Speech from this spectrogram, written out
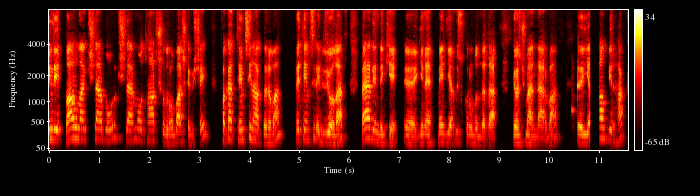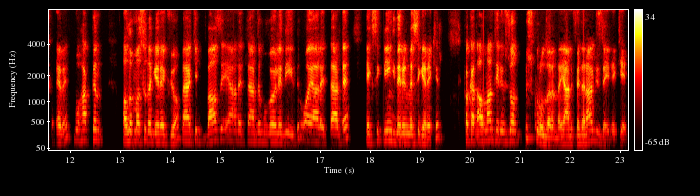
Şimdi var olan kişiler doğru kişiler mi o tartışılır, o başka bir şey. Fakat temsil hakları var ve temsil ediliyorlar. Berlin'deki e, yine medya üst kurulunda da göçmenler var. E, yasal bir hak, evet bu hakkın alınması da gerekiyor. Belki bazı eyaletlerde bu böyle değildir. O eyaletlerde eksikliğin giderilmesi gerekir. Fakat Alman televizyon üst kurullarında yani federal düzeydeki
